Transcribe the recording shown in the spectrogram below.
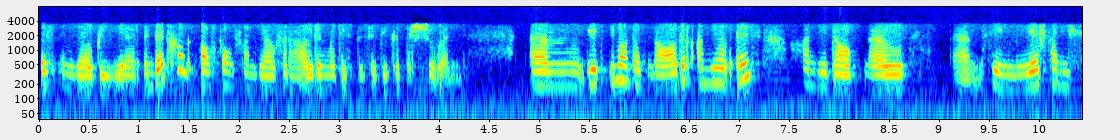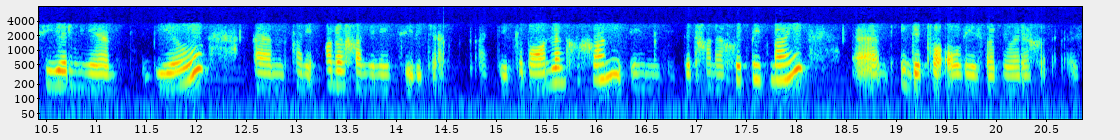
is in jou beheer en dit gaan afhang van jou verhouding met 'n spesifieke persoon. Ehm um, weet iemand wat nader aan jou is, gaan jy dalk nou ehm um, sê meer van die seer mee deel. Ehm um, van die ander gaan jy net sê dat ek het vir behandeling gegaan en dit gaan nou goed met my. Ehm um, en dit sal al wees wat nodig is.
